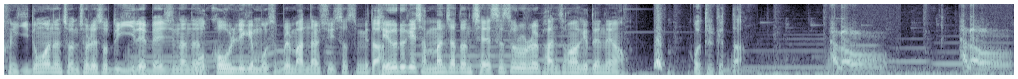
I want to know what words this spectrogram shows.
이동하는 전철에서도 일에 매진하는 워커홀릭의 모습을 만날 수 있었습니다. 게으르게 잠만 자던 제 스스로를 반성하게 되네요. 어 들켰다. Hello. Hello.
